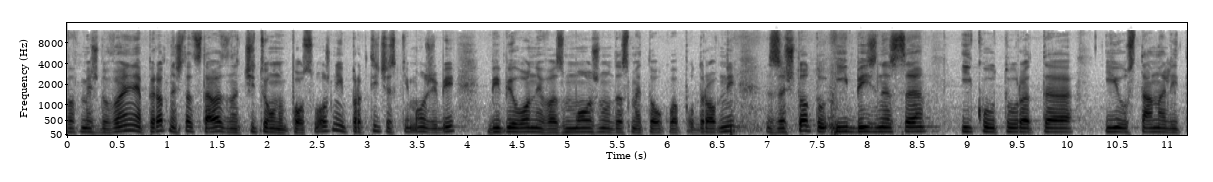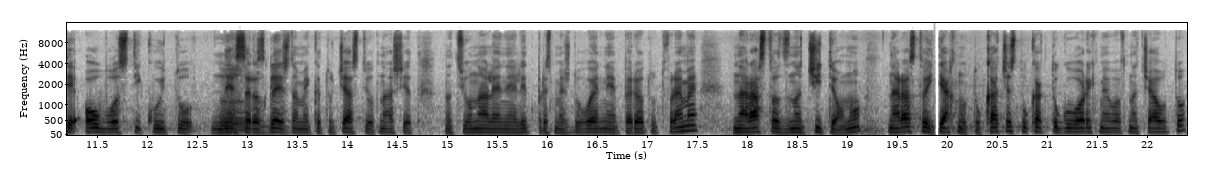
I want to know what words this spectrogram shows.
в междувоенния период нещата стават значително по-сложни и практически, може би, би било невъзможно да сме толкова подробни, защото и бизнеса, и културата, и останалите области, които не се разглеждаме като части от нашия национален елит през междувоенния период от време, нарастват значително. Нараства и тяхното качество, както говорихме в началото,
